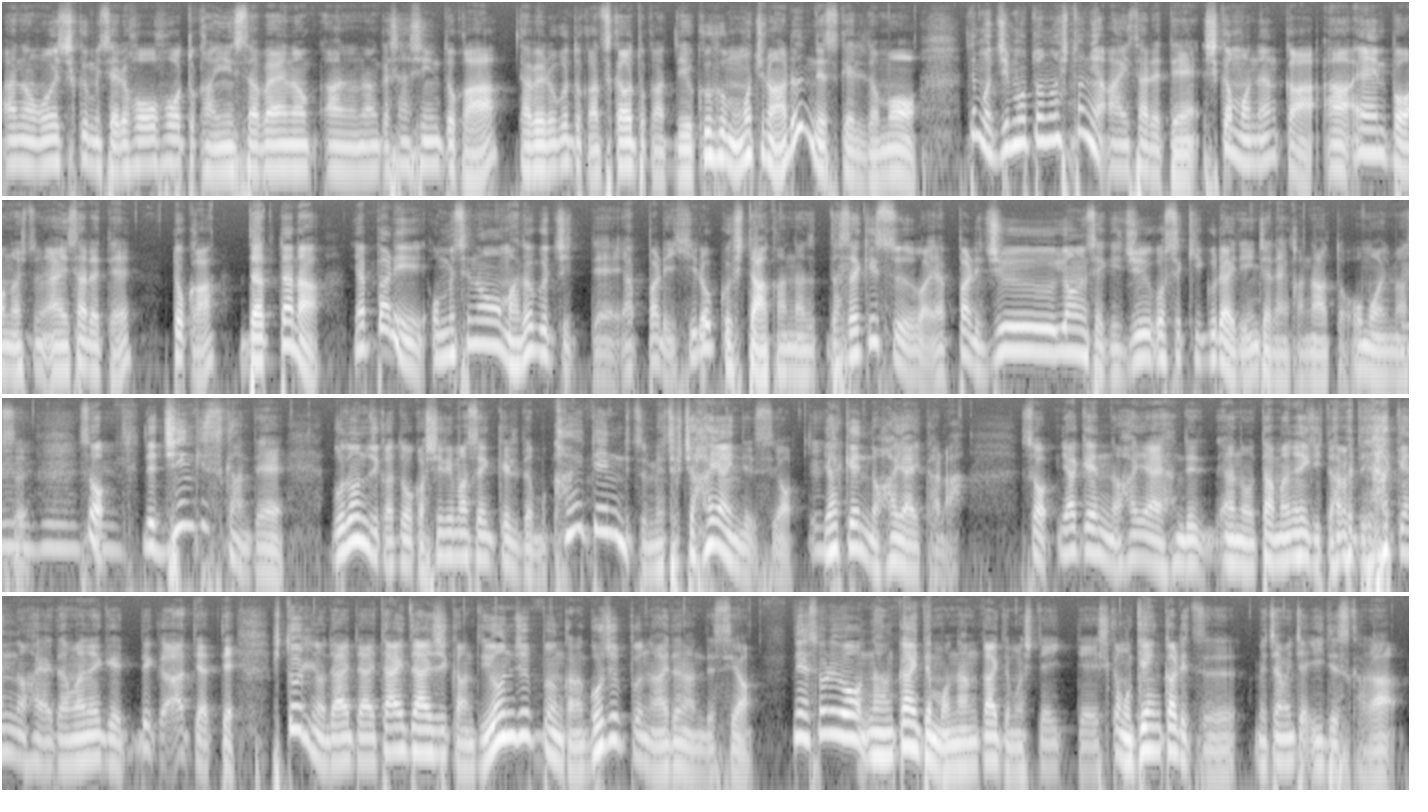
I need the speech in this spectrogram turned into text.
あの美味しく見せる方法とかインスタ映えのあのなんか写真とか食べログとか使うとかっていう工夫ももちろんあるんですけれどもでも地元の人に愛されてしかもなんかあ遠方の人に愛されてとかだったらやっぱりお店の窓口ってやっぱり広くしたらあかんな座席数はやっぱり14席15席ぐらいでいいんじゃないかなと思います。そうでジンギスカンってご存知かどうか知りませんけれども回転率めちゃくちゃ早いんですよ。焼けんの早いから。そう、焼けんの早い。で、あの、玉ねぎ食べて、焼けんの早い玉ねぎでガーってやって、一人の大体滞在時間って40分から50分の間なんですよ。で、それを何回でも何回でもしていって、しかも原価率めちゃめちゃいいですから。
